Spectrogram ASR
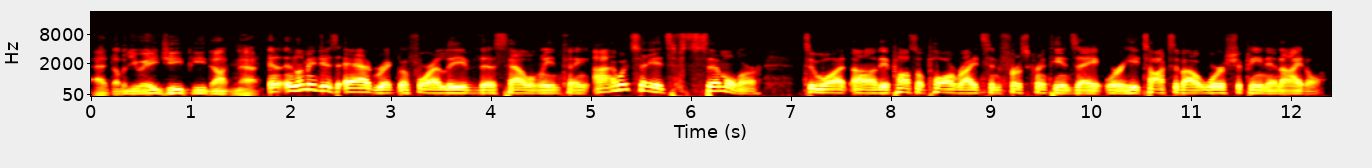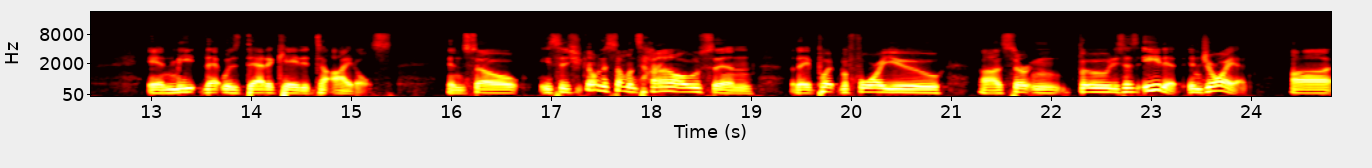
at wagp.net. And, and let me just add, Rick, before I leave this Halloween thing, I would say it's similar to what uh, the Apostle Paul writes in 1 Corinthians 8, where he talks about worshiping an idol and meat that was dedicated to idols. And so he says, You go into someone's house and they put before you uh, certain food. He says, Eat it, enjoy it. Uh,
